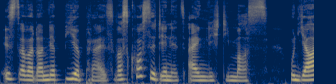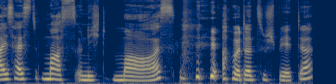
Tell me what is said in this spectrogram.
ist aber dann der Bierpreis. Was kostet denn jetzt eigentlich die Mass? Und ja, es heißt Mass und nicht Maß, aber dazu später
